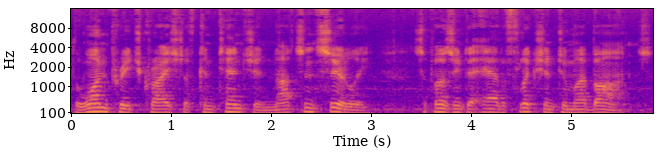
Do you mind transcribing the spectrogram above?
The one preach Christ of contention, not sincerely, supposing to add affliction to my bonds,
